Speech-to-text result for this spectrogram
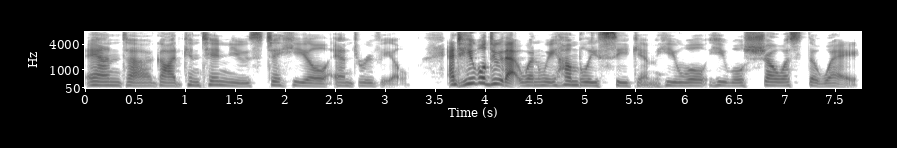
and uh, God continues to heal and reveal. And He will do that when we humbly seek Him. He will He will show us the way.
